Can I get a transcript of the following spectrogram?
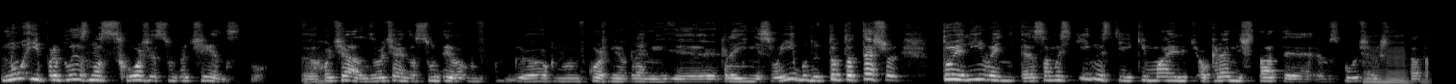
ну і приблизно схоже судочинство. Хоча, звичайно, суди в, в- в кожній окремій країні свої будуть. Тобто, те, що той рівень самостійності, який мають окремі штати в Сполучених. Штатах.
